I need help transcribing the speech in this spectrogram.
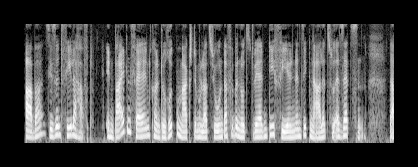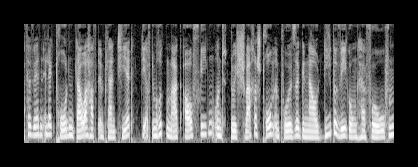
aber sie sind fehlerhaft. In beiden Fällen könnte Rückenmarkstimulation dafür benutzt werden, die fehlenden Signale zu ersetzen. Dafür werden Elektroden dauerhaft implantiert, die auf dem Rückenmark auffliegen und durch schwache Stromimpulse genau die Bewegungen hervorrufen,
